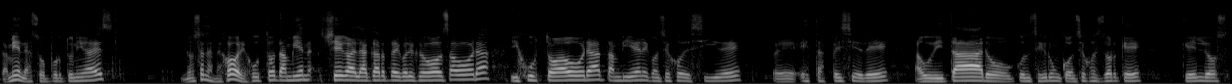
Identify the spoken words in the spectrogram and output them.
también las oportunidades no son las mejores. Justo también llega la carta del Colegio de Abogados ahora y justo ahora también el Consejo decide eh, esta especie de auditar o conseguir un consejo asesor que, que los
